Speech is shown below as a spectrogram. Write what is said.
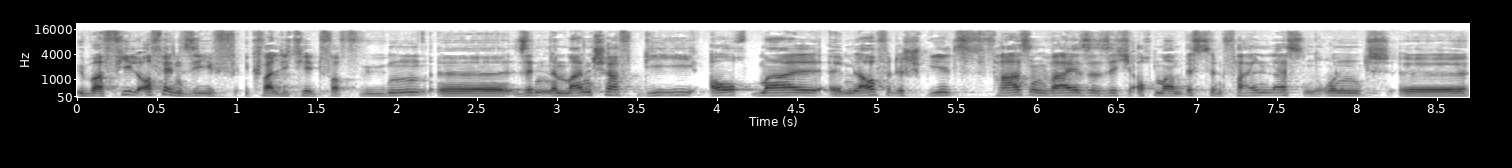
über viel Offensivqualität verfügen, äh, sind eine Mannschaft, die auch mal im Laufe des Spiels phasenweise sich auch mal ein bisschen fallen lassen und äh,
